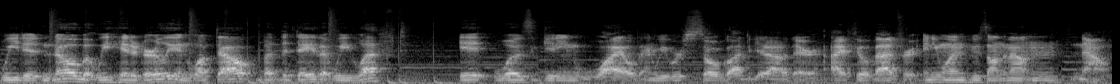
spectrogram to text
We didn't know, but we hit it early and lucked out. But the day that we left, it was getting wild and we were so glad to get out of there. I feel bad for anyone who's on the mountain now.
